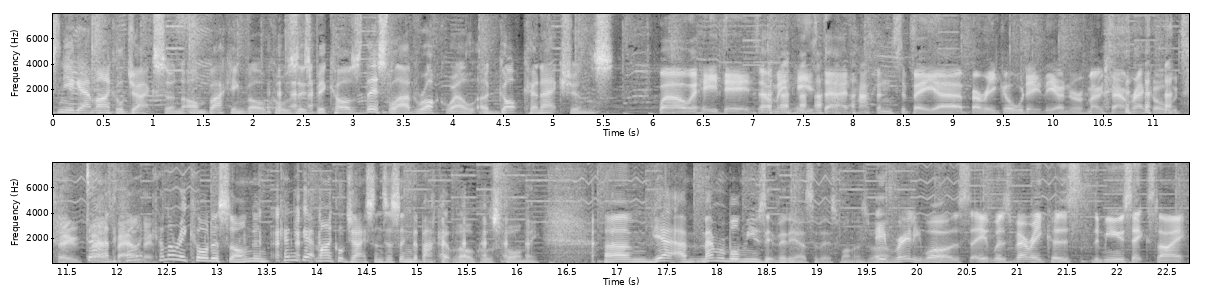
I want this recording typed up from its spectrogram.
reason you get Michael Jackson on backing vocals is because this lad, Rockwell, had got connections. Well, he did. I mean, his dad happened to be uh, Berry Gordy, the owner of Motown Records, who Dad, first can I, him. can I record a song and can you get Michael Jackson to sing the backup vocals for me? Um, yeah, a memorable music video to this one as well. It really was. It was very because the music's like,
